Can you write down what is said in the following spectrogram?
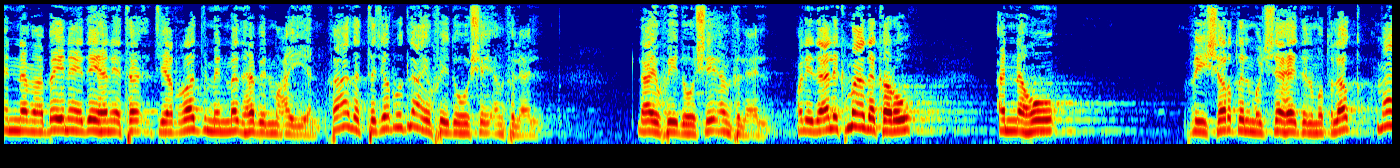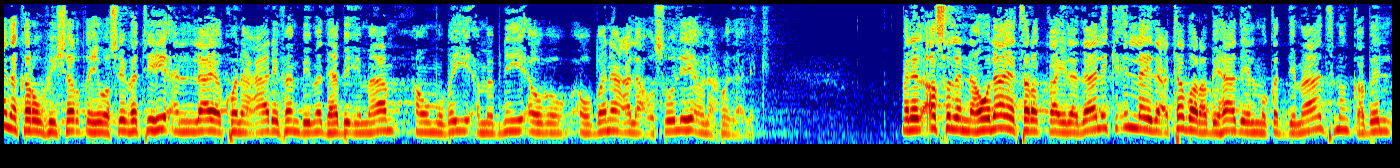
إنما بين يديه أن يتجرد من مذهب معين. فهذا التجرد لا يفيده شيئا في العلم. لا يفيده شيئا في العلم. ولذلك ما ذكروا أنه في شرط المجتهد المطلق ما ذكروا في شرطه وصفته أن لا يكون عارفا بمذهب إمام أو مبي مبني أو أو بنى على أصوله أو نحو ذلك. بل الأصل أنه لا يترقى إلى ذلك إلا إذا اعتبر بهذه المقدمات من قبل.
